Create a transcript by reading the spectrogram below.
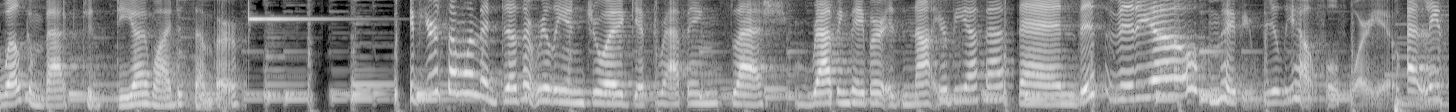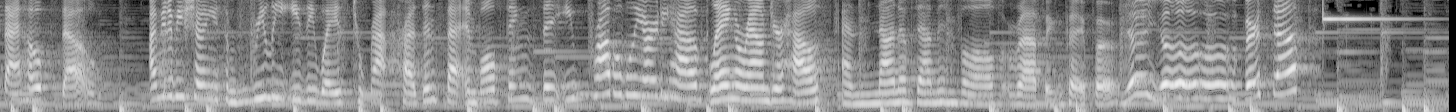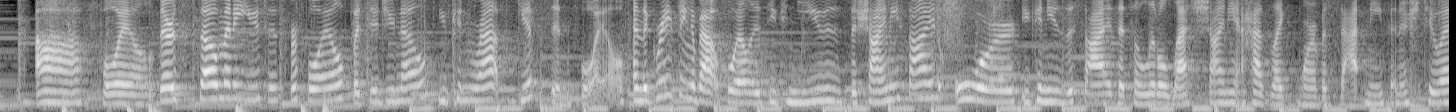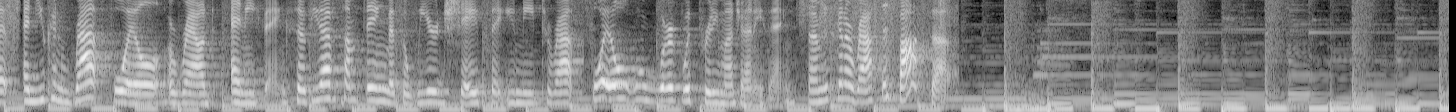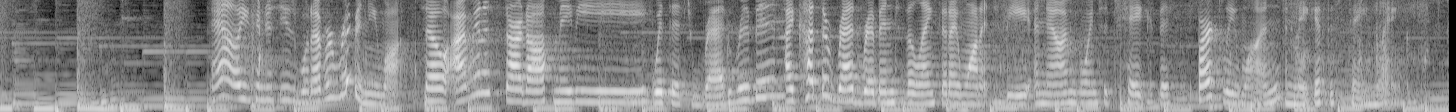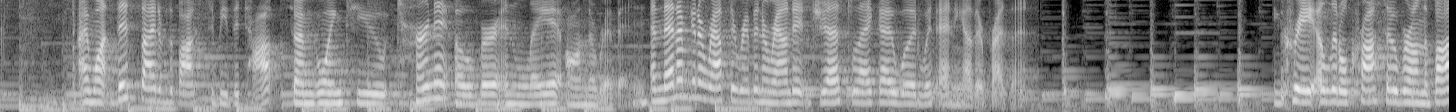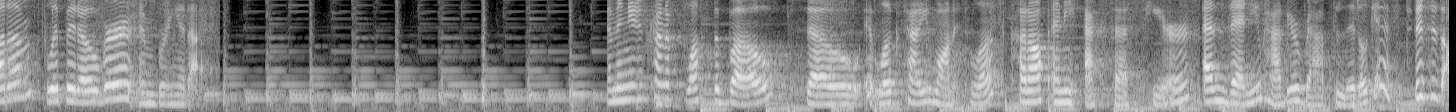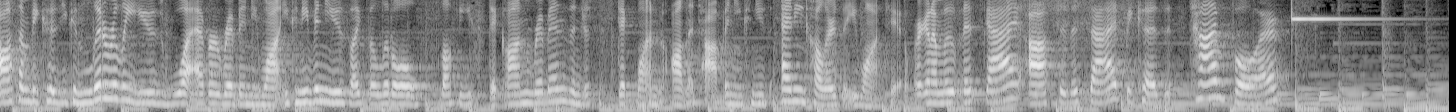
Welcome back to DIY December. If you're someone that doesn't really enjoy gift wrapping slash wrapping paper is not your BFF, then this video may be really helpful for you. At least I hope so. I'm gonna be showing you some really easy ways to wrap presents that involve things that you probably already have laying around your house, and none of them involve wrapping paper. Yeah, yeah. First up, Ah, foil. There's so many uses for foil, but did you know you can wrap gifts in foil? And the great thing about foil is you can use the shiny side or you can use the side that's a little less shiny. It has like more of a satiny finish to it. And you can wrap foil around anything. So if you have something that's a weird shape that you need to wrap, foil will work with pretty much anything. So I'm just gonna wrap this box up. You can just use whatever ribbon you want. So I'm gonna start off maybe with this red ribbon. I cut the red ribbon to the length that I want it to be, and now I'm going to take this sparkly one and make it the same length. I want this side of the box to be the top, so I'm going to turn it over and lay it on the ribbon. And then I'm gonna wrap the ribbon around it just like I would with any other present. Create a little crossover on the bottom, flip it over, and bring it up. And then you just kind of fluff the bow so it looks how you want it to look. Cut off any excess here. And then you have your wrapped little gift. This is awesome because you can literally use whatever ribbon you want. You can even use like the little fluffy stick-on ribbons and just stick one on the top and you can use any colors that you want to. We're gonna move this guy off to the side because it's time for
